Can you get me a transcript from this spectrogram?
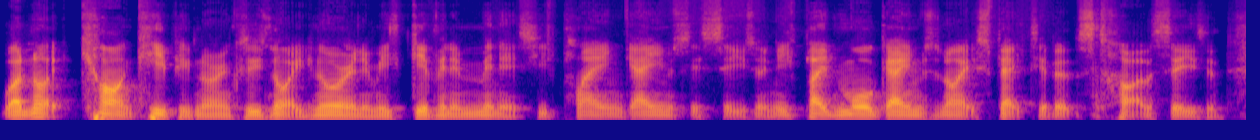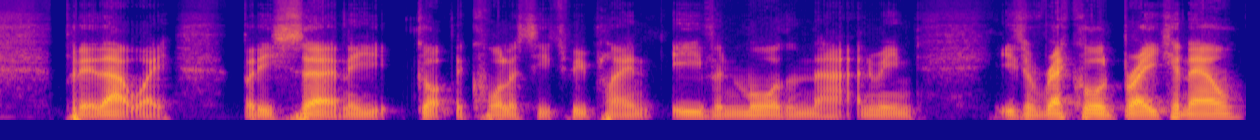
well, not can't keep ignoring because he's not ignoring him. He's giving him minutes. He's playing games this season. He's played more games than I expected at the start of the season, put it that way. But he's certainly got the quality to be playing even more than that. And I mean, he's a record breaker now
